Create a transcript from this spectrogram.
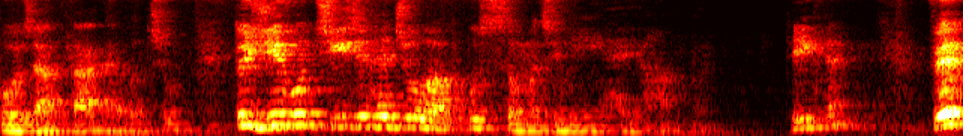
हो जाता है बच्चों। तो ये वो चीज़ है जो आपको समझनी है यहाँ पर। ठीक है? फिर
